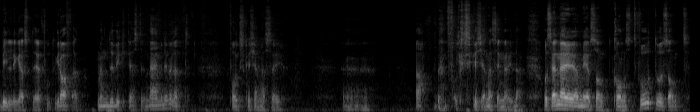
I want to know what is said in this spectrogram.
billigaste fotografen. Men det viktigaste, nej men det är väl att folk ska känna sig eh, ja, folk ska känna sig nöjda. Och sen när jag gör mer sånt konstfoto och sånt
